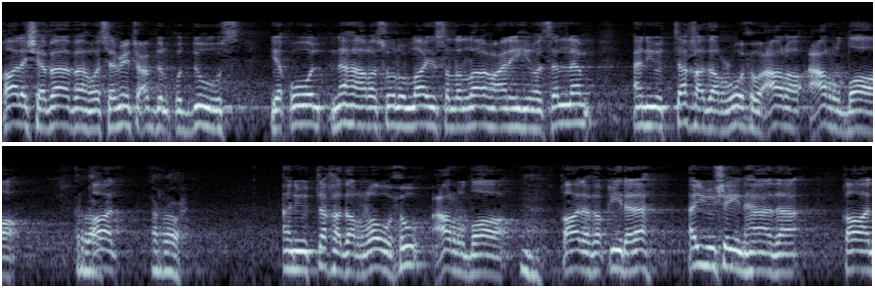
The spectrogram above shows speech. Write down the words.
قال شبابه وسمعت عبد القدوس يقول نهى رسول الله صلى الله عليه وسلم أن يتخذ الروح عرضا. الروح. قال الروح. أن يتخذ الروح عرضا. نعم. قال فقيل له أي شيء هذا؟ قال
